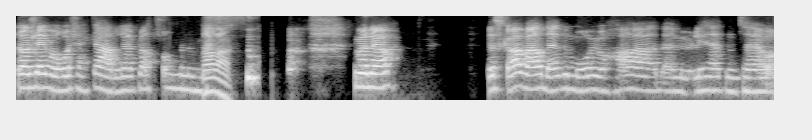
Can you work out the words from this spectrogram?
Nå har ikke jeg vært og sjekka alle plattformene, Nei, nei. men ja. Det skal være det. Du må jo ha den muligheten til å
